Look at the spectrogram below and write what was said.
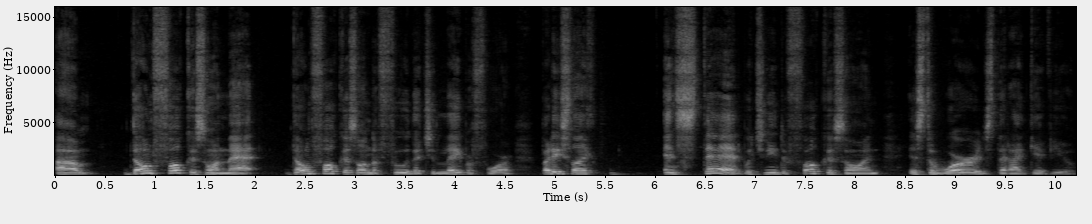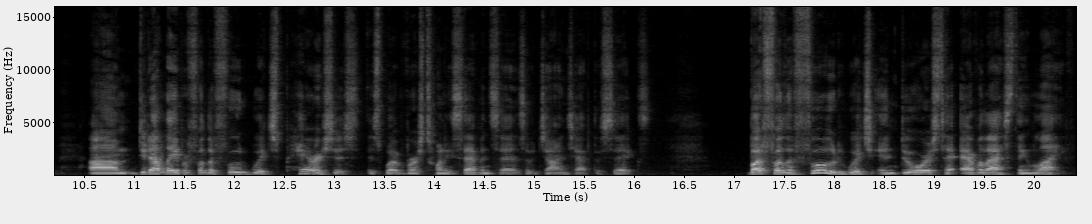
um, don't focus on that. Don't focus on the food that you labor for. But he's like, instead, what you need to focus on is the words that I give you. Um, do not labor for the food which perishes, is what verse 27 says of John chapter 6. But for the food which endures to everlasting life,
